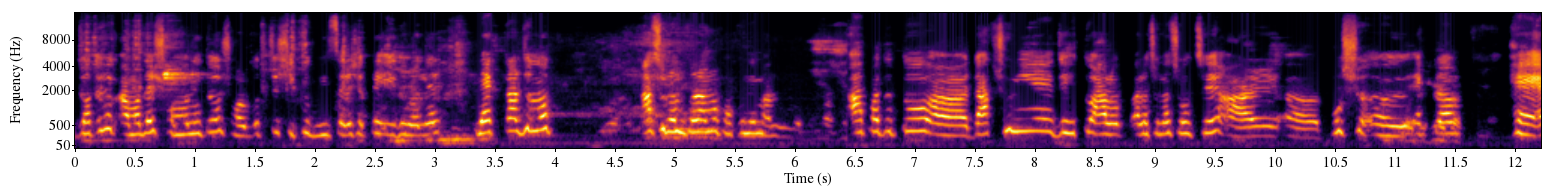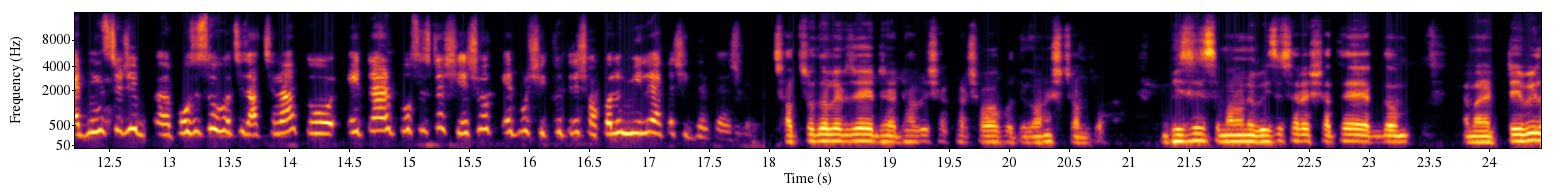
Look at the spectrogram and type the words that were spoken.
যতটুকু আমাদের সম্মানিত সর্বোচ্চ শিক্ষক স্যারের সাথে এই ধরনের ন্যাক্কারজনক আচরণ করে আমরা কখনোই মানব। আপাতত ডাকসু নিয়ে যেহেতু আলো- আলোচনা চলছে, আর একটা হ্যাঁ অ্যাডমিনিস্ট্রেটিভ প্রসেসও হচ্ছে যাচ্ছে না। তো এটার প্রসেসটা শেষ হোক, এরপর শিক্ষার্থীরা সকলে মিলে একটা সিদ্ধান্তে আসবে। ছাত্র দলের যে ঢাবি শাখার সভাপতি গণেশ চন্দ্র ভিসিস মাননীয় ভিসি স্যারের সাথে একদম মানে টেবিল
